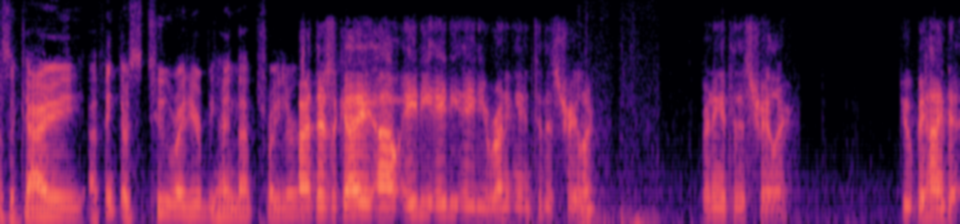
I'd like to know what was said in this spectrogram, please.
There's a guy. I think there's two right here behind that trailer. All right, there's a guy uh, 80, 80, 80 running into this trailer. Running into this trailer. Two behind it.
